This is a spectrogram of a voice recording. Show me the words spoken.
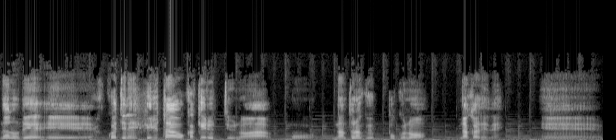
なので、えー、こうやってね、フィルターをかけるっていうのは、もう、なんとなく僕の中でね、え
